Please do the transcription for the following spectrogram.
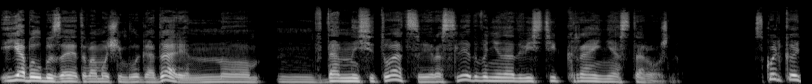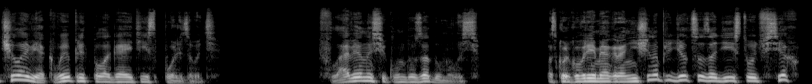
Я был бы за это вам очень благодарен, но в данной ситуации расследование надо вести крайне осторожно. Сколько человек вы предполагаете использовать?» Флавия на секунду задумалась. Поскольку время ограничено, придется задействовать всех,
